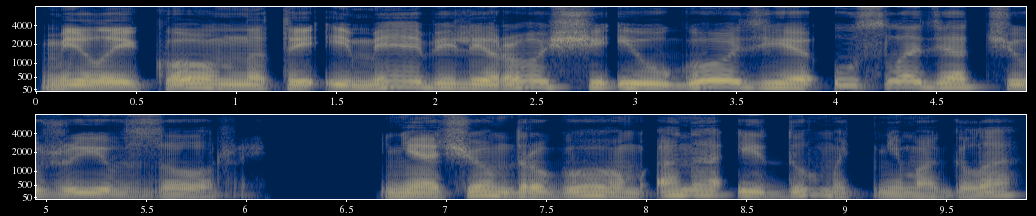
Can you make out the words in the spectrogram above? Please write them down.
Милые комнаты и мебели, рощи и угодья усладят чужие взоры. Ни о чем другом она и думать не могла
